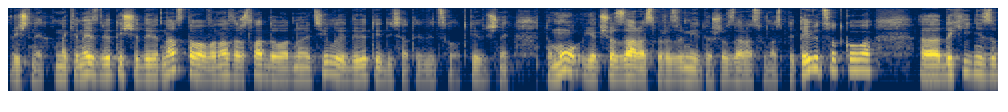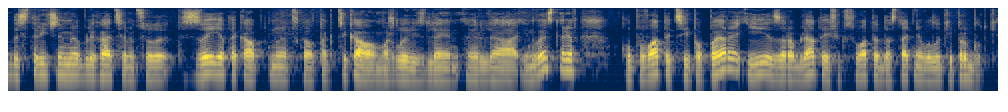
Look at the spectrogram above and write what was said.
річних. На кінець 2019-го вона зросла до 1,9% річних. Тому, якщо зараз ви розумієте, що зараз у нас 5% е, дохідність за 10-річними облігаціями, то це є така, ну я б сказав так, цікава можливість для, для інвесторів купувати ці папери і заробляти і фіксувати достатньо великі прибутки.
